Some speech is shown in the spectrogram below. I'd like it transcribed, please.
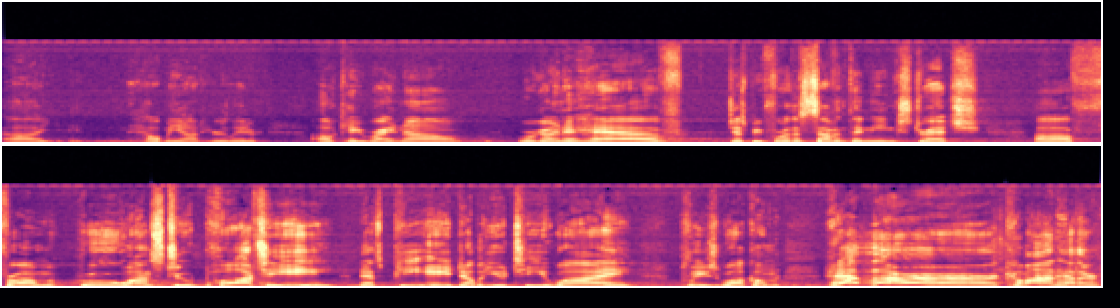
uh, help me out here later. Okay, right now we're going to have just before the seventh inning stretch uh, from Who Wants to Pawty? That's P A W T Y. Please welcome Heather. Come on, Heather.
